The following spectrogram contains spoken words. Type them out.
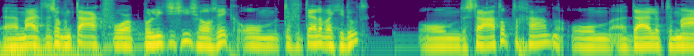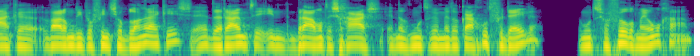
Uh, maar het is ook een taak voor politici zoals ik om te vertellen wat je doet. Om de straat op te gaan, om uh, duidelijk te maken waarom die provincie zo belangrijk is. De ruimte in Brabant is schaars en dat moeten we met elkaar goed verdelen. We moeten zorgvuldig mee omgaan.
